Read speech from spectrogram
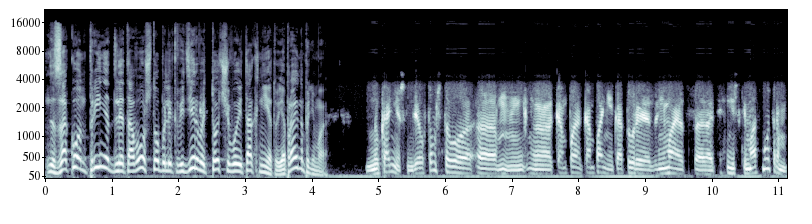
закон принят для того, чтобы ликвидировать то, чего и так нету. Я правильно понимаю? Ну, конечно. Дело в том, что эм, э, компа- компании, которые занимаются техническим осмотром,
